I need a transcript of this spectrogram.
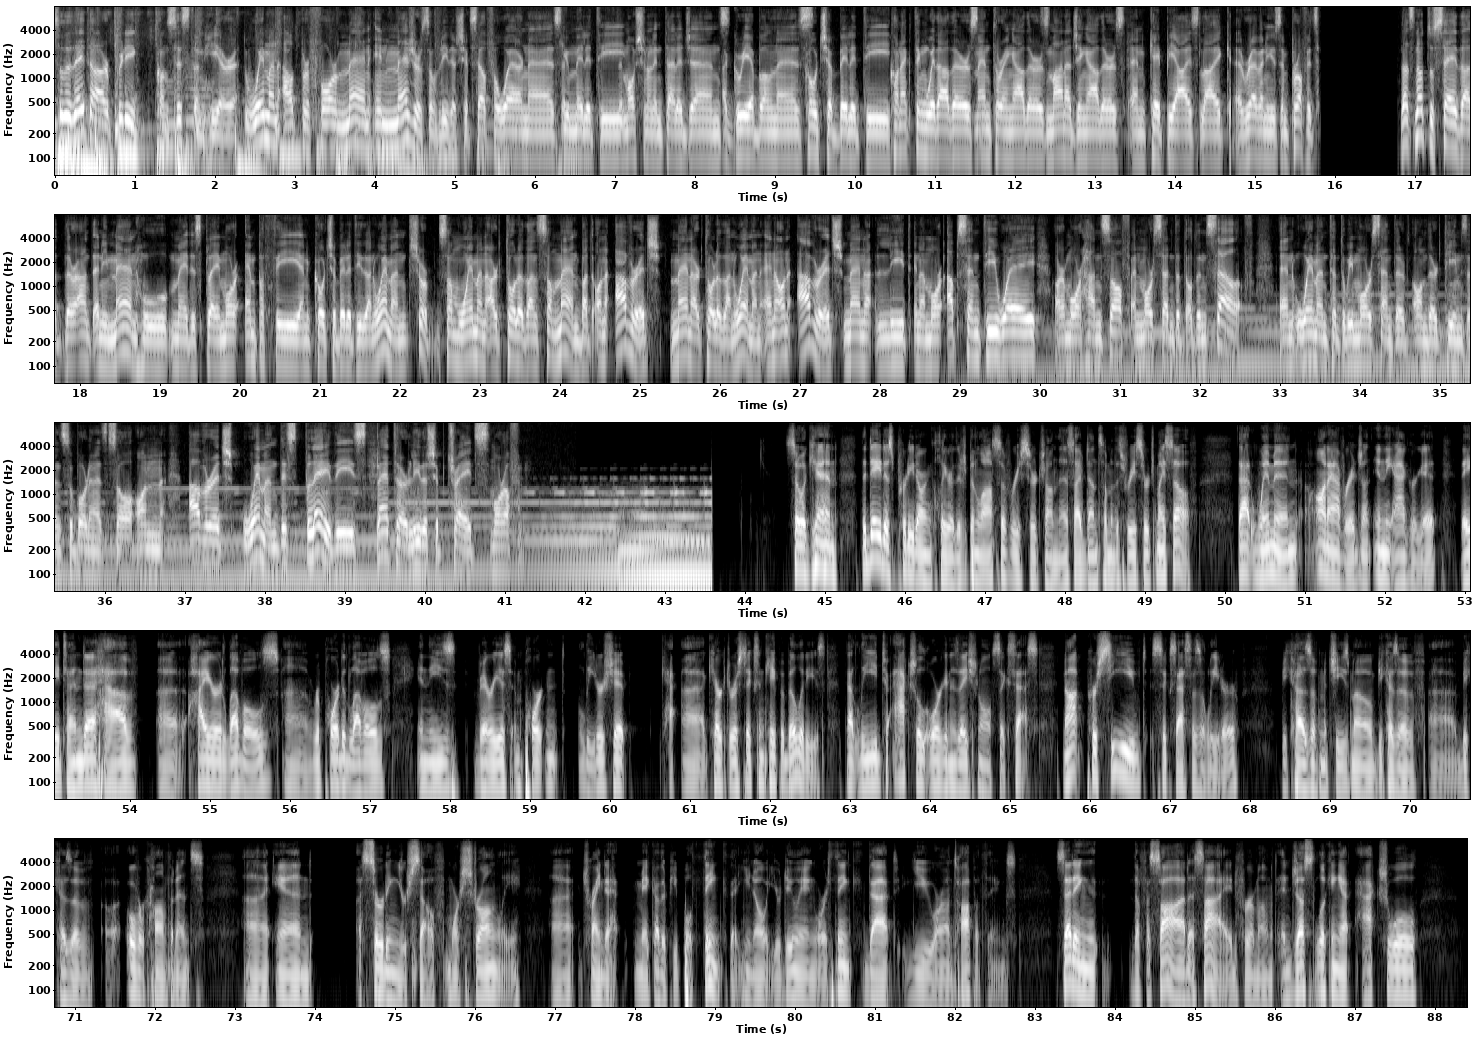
So the data are pretty consistent here. Women outperform men in measures of leadership self-awareness, humility, emotional intelligence, agreeableness, coachability, connecting with others, mentoring others, managing others, and KPIs like uh, revenues and profits. That's not to say that there aren't any men who may display more empathy and coachability than women. Sure, some women are taller than some men, but on average, men are taller than women. And on average, men lead in a more absentee way, are more hands off, and more centered on themselves. And women tend to be more centered on their teams and subordinates. So, on average, women display these better leadership traits more often. So again, the data is pretty darn clear. There's been lots of research on this. I've done some of this research myself. That women, on average, in the aggregate, they tend to have uh, higher levels, uh, reported levels in these various important leadership uh, characteristics and capabilities that lead to actual organizational success, not perceived success as a leader because of machismo, because of uh, because of uh, overconfidence, uh, and asserting yourself more strongly, uh, trying to make other people think that you know what you're doing or think that you are on top of things. Setting the facade aside for a moment and just looking at actual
